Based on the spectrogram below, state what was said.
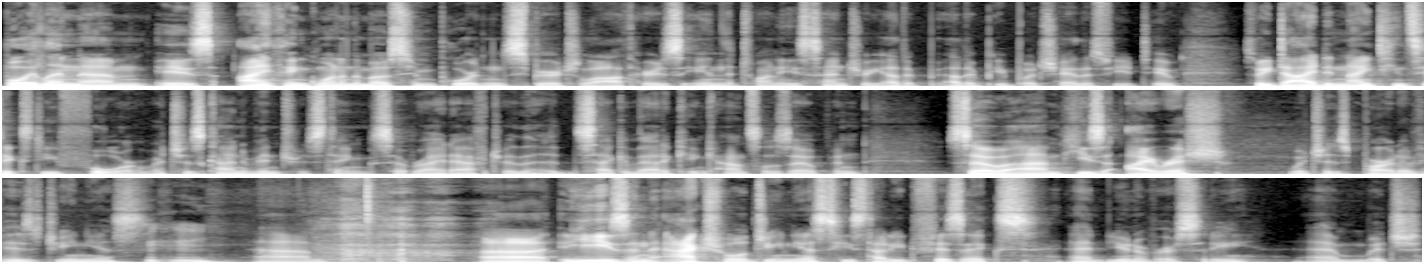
Boylan um, is, I think, one of the most important spiritual authors in the 20th century. Other other people would share this view too. So he died in 1964, which is kind of interesting. So right after the Second Vatican Council is open. So um, he's Irish, which is part of his genius. hmm Um, uh, he's an actual genius. He studied physics at university, um, which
